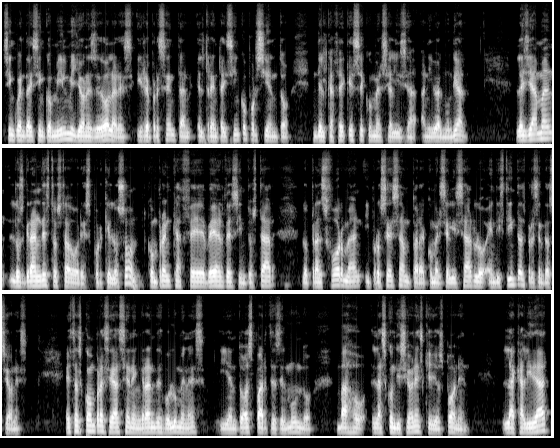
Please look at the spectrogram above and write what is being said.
55 mil millones de dólares y representan el 35% del café que se comercializa a nivel mundial. Les llaman los grandes tostadores porque lo son. Compran café verde sin tostar, lo transforman y procesan para comercializarlo en distintas presentaciones. Estas compras se hacen en grandes volúmenes y en todas partes del mundo bajo las condiciones que ellos ponen. La calidad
